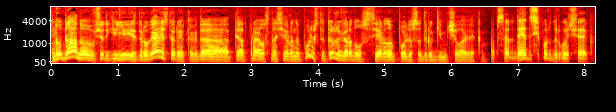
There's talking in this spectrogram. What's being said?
Ну да, но все-таки есть другая история, когда ты отправился на Северный полюс, ты тоже вернулся с Северного полюса другим человеком. Абсолютно. Да я до сих пор другой человек.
